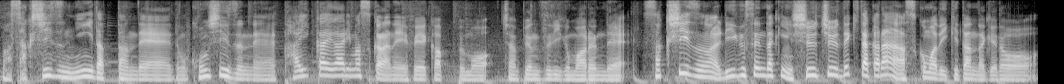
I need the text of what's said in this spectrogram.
まあ昨シーズン2位だったんで、でも今シーズンね、大会がありますからね、FA カップもチャンピオンズリーグもあるんで、昨シーズンはリーグ戦だけに集中できたからあそこまでいけたんだけど、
